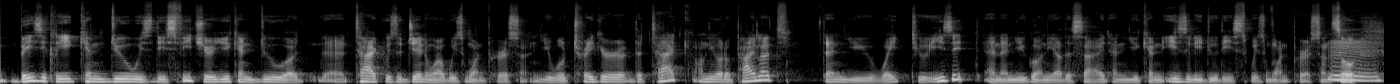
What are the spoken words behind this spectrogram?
basically can do with this feature, you can do a, a tack with a Genoa with one person. You will trigger the tack on the autopilot then you wait to ease it and then you go on the other side and you can easily do this with one person mm. so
